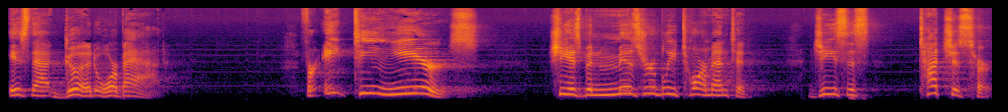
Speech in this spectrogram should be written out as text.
Is that good or bad? For 18 years, she has been miserably tormented. Jesus touches her,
